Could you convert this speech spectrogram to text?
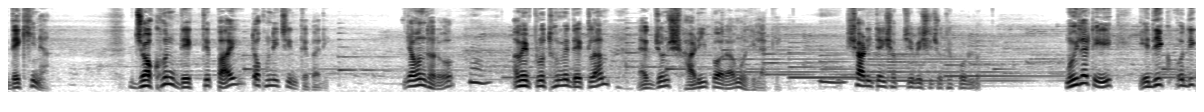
দেখি না। যখন দেখতে পাই তখনই চিনতে পারি। যেমন ধরো আমি প্রথমে দেখলাম একজন শাড়ি পরা মহিলাকে। শাড়িটাই সবচেয়ে বেশি চোখে পড়ল। মহিলাটি এদিক ওদিক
